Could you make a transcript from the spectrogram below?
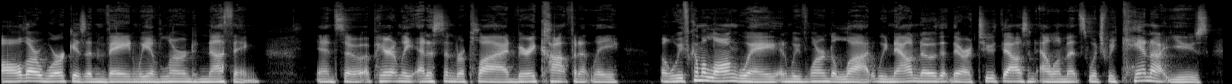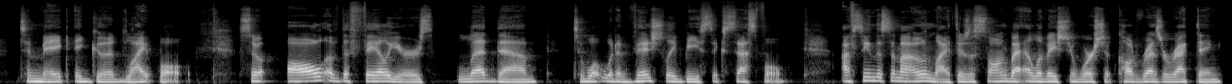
All our work is in vain. We have learned nothing. And so apparently Edison replied very confidently, oh, We've come a long way and we've learned a lot. We now know that there are 2,000 elements which we cannot use to make a good light bulb. So all of the failures led them to what would eventually be successful. I've seen this in my own life. There's a song by Elevation Worship called Resurrecting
